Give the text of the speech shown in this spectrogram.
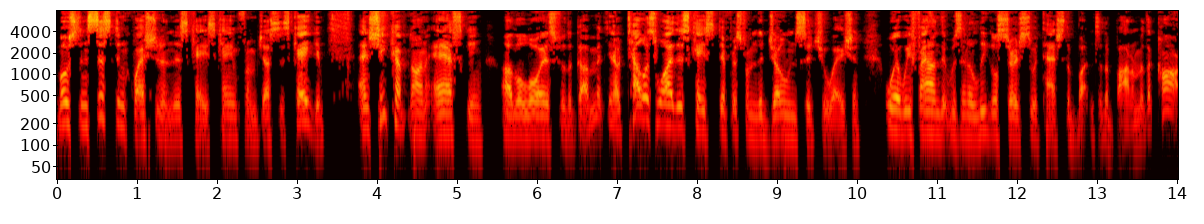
most insistent question in this case came from Justice Kagan, and she kept on asking uh, the lawyers for the government. You know, tell us why this case differs from the Jones situation, where we found it was an illegal search to attach the button to the bottom of the car.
